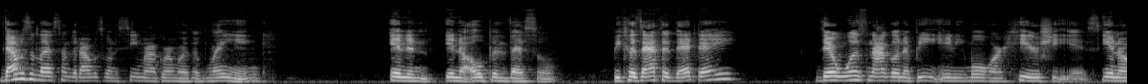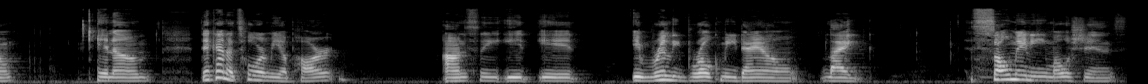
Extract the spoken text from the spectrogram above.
that was the last time that I was going to see my grandmother laying in an in an open vessel, because after that day, there was not going to be any more. Here she is, you know and um that kind of tore me apart. Honestly it it it really broke me down like so many emotions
